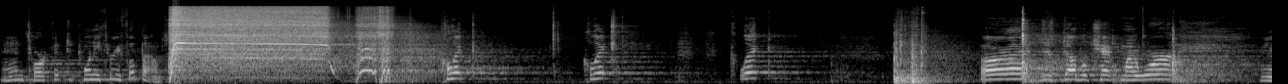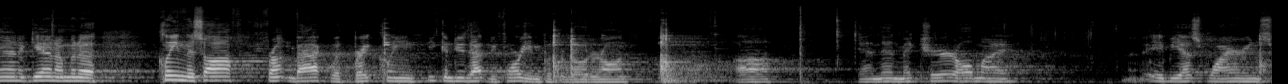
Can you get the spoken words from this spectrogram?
And torque it to 23 foot-pounds. click, click, click. All right, just double check my work. And again, I'm gonna clean this off front and back with brake clean. You can do that before you even put the rotor on. Uh, and then make sure all my ABS wirings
